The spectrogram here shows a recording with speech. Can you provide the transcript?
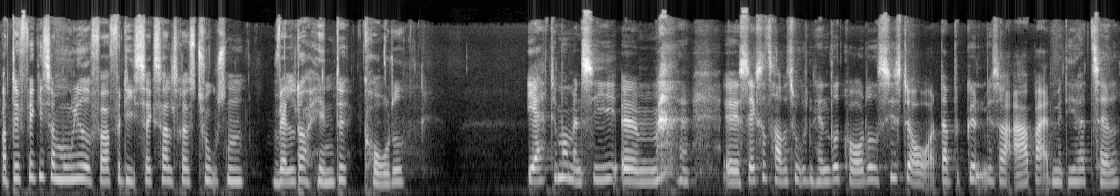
Og det fik I så mulighed for, fordi 56.000 valgte at hente kortet. Ja, det må man sige. Øhm, øh, 36.000 hentede kortet sidste år, der begyndte vi så at arbejde med de her tal,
